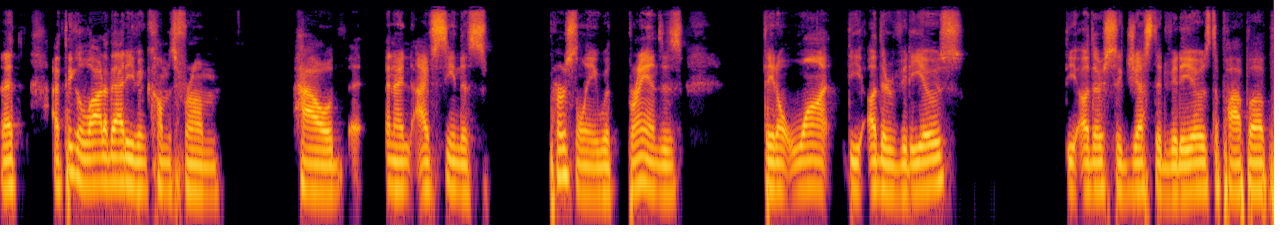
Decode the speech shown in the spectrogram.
and i, I think a lot of that even comes from how and I, i've seen this personally with brands is they don't want the other videos the other suggested videos to pop up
